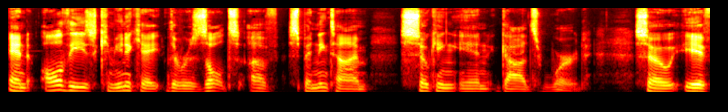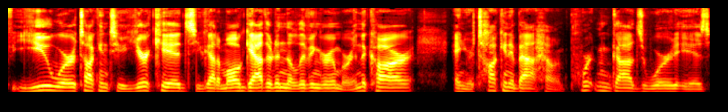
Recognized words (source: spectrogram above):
And all these communicate the results of spending time soaking in God's word. So if you were talking to your kids, you got them all gathered in the living room or in the car, and you're talking about how important God's word is,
